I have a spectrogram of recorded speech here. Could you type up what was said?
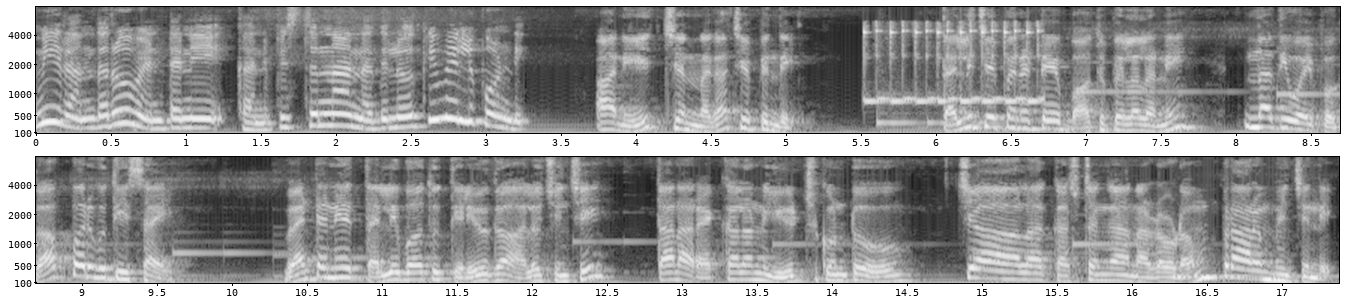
మీరందరూ వెంటనే కనిపిస్తున్న నదిలోకి వెళ్ళిపోండి. అని చిన్నగా చెప్పింది. తల్లి చెప్పినట్టే బాతు పిల్లలని నది వైపుగా పరుగు తీశాయి. వెంటనే తల్లి బాతు తెలివిగా ఆలోచించి తన రెక్కలను ఈడ్చుకుంటూ చాలా కష్టంగా నడవడం ప్రారంభించింది.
